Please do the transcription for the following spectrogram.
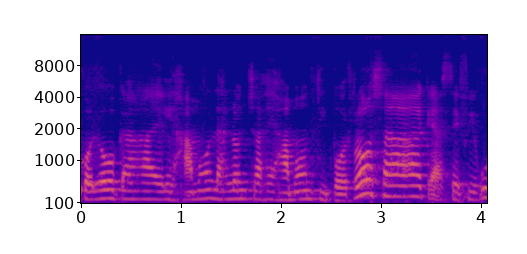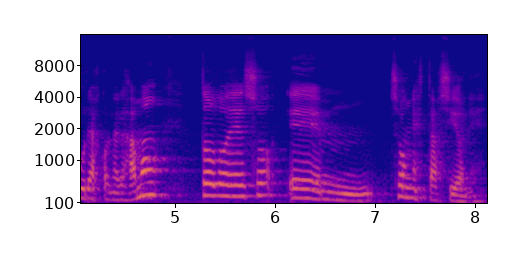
coloca el jamón, las lonchas de jamón tipo rosa, que hace figuras con el jamón. Todo eso em, son estaciones.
